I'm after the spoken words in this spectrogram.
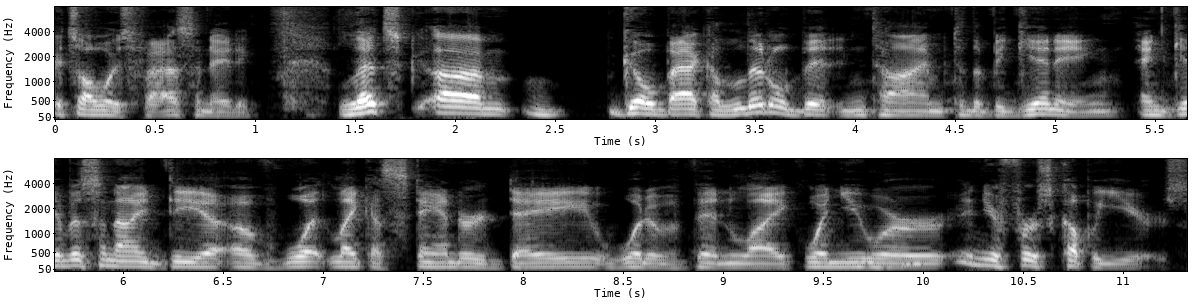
it's always fascinating. Let's um, go back a little bit in time to the beginning and give us an idea of what like a standard day would have been like when you mm-hmm. were in your first couple years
